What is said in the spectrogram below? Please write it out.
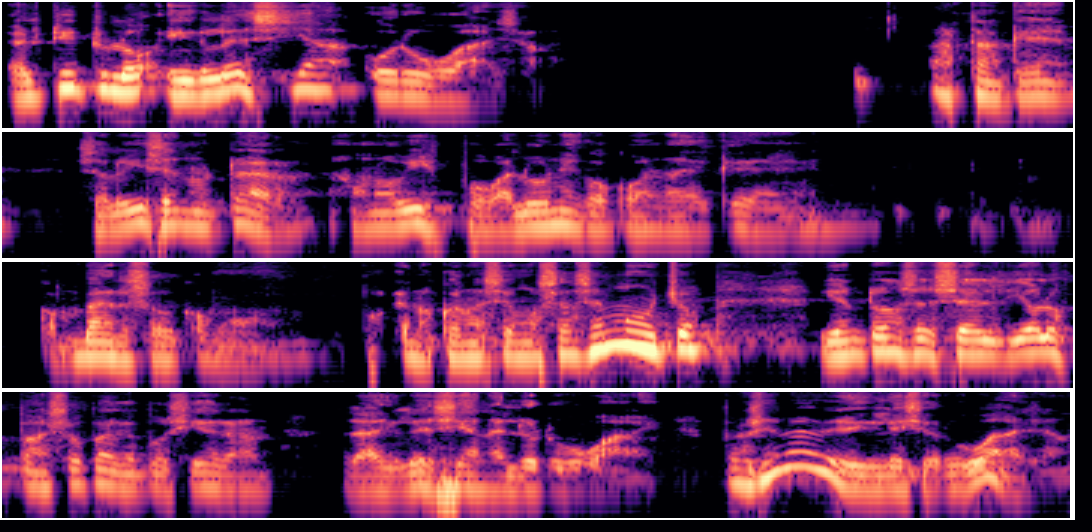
el título Iglesia Uruguaya. Hasta que se lo hice notar a un obispo, al único con el que converso como porque nos conocemos hace mucho, y entonces él dio los pasos para que pusieran la iglesia en el Uruguay. Pero si no había iglesia uruguaya,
